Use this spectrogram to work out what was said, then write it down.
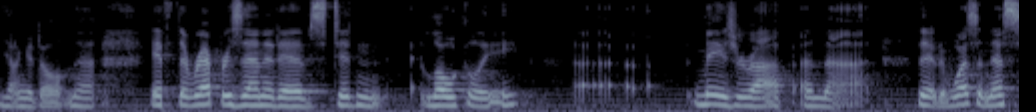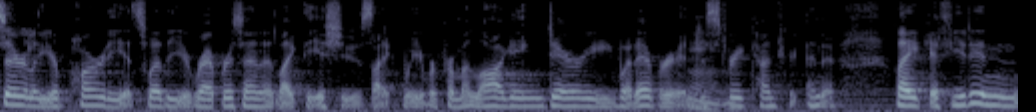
a young adult and that, if the representatives didn't locally measure up and that, that it wasn't necessarily your party, it's whether you represented like the issues, like we were from a logging, dairy, whatever industry country. And uh, like if you didn't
